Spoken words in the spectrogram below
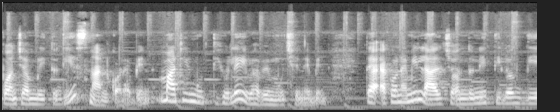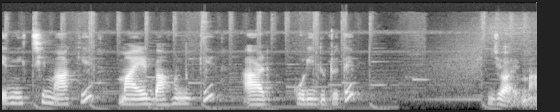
পঞ্চামৃত দিয়ে স্নান করাবেন। মাটির মূর্তি হলে এইভাবে মুছে নেবেন। তা এখন আমি লাল চন্দনের তিলক দিয়ে নিচ্ছি মাকে, মায়ের বাহনকে আর করি দুটোতে। জয় মা।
